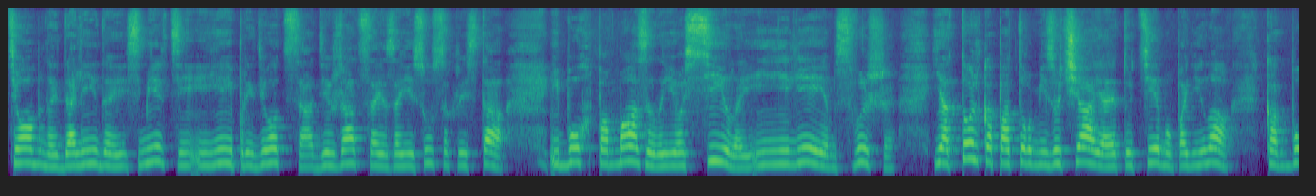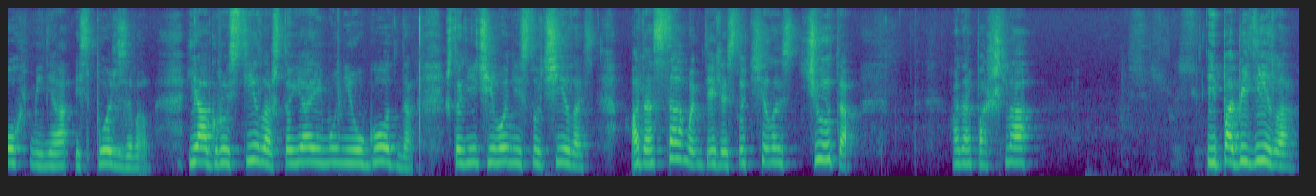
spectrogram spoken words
темной долиной смерти, и ей придется держаться за Иисуса Христа. И Бог помазал ее силой и елеем свыше. Я только потом, изучая эту тему, поняла, как Бог меня использовал. Я грустила, что я ему не угодна, что ничего не случилось. А на самом деле случилось чудо. Она пошла и победила.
